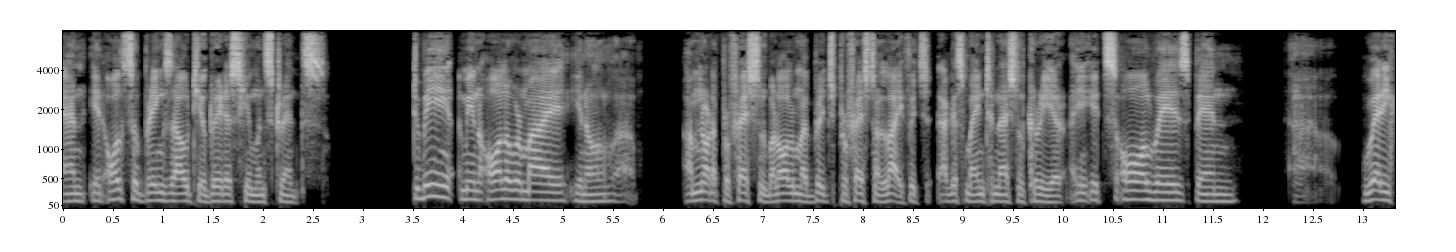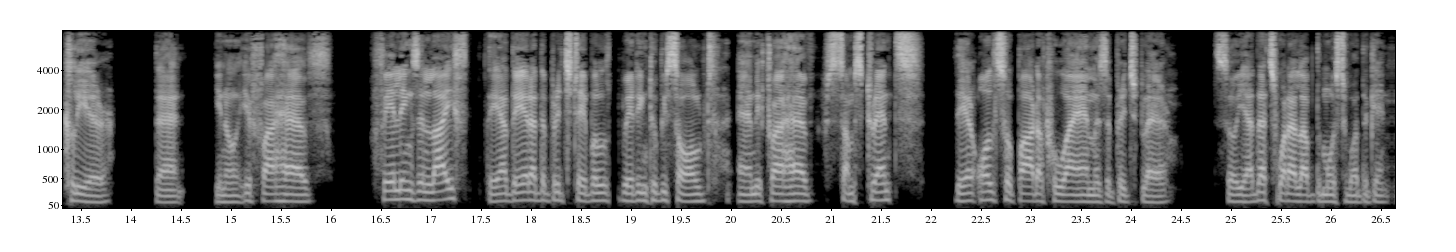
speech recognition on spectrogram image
and it also brings out your greatest human strengths. To me, I mean, all over my, you know, uh, I'm not a professional, but all of my bridge professional life, which I guess my international career, it's always been uh, very clear that, you know, if I have failings in life, they are there at the bridge table waiting to be solved. And if I have some strengths, they are also part of who I am as a bridge player. So, yeah, that's what I love the most about the game.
